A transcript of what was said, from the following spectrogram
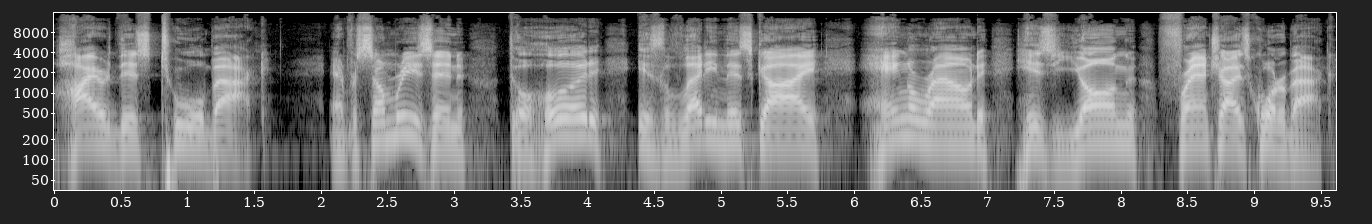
hired this tool back. And for some reason, the Hood is letting this guy hang around his young franchise quarterback.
